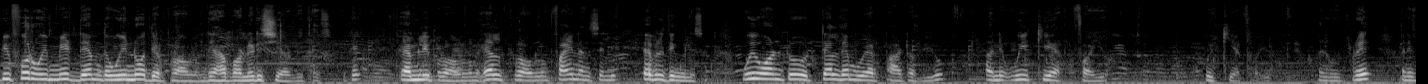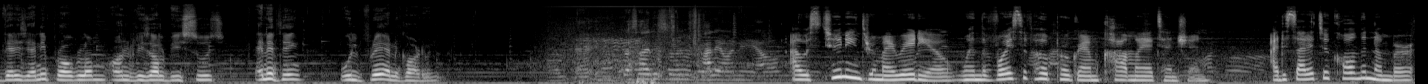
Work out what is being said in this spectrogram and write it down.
Before we meet them, though we know their problem. They have already shared with us. Okay, family problem, health problem, financially, everything we listen. We want to tell them we are part of you, and we care for you. we care for you and we pray. And if there is any problem, unresolved issues, anything, we'll pray and God will. I was tuning through my radio when the Voice of Hope program caught my attention. I decided to call the number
